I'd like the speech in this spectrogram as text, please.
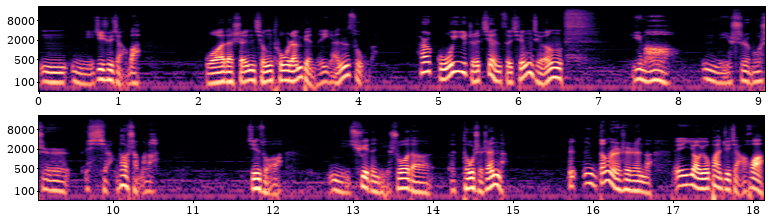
嗯，你继续讲吧。我的神情突然变得严肃了，而古一指见此情景，一毛，你是不是想到什么了？金锁，你去的你说的都是真的？嗯嗯，当然是真的。要有半句假话，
